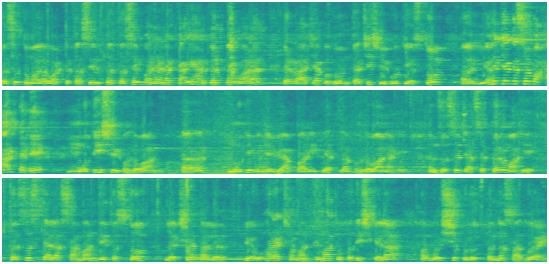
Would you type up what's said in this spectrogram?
तसं तुम्हाला वाटत असेल तर तसंही म्हणायला काही हरकत नाही महाराज. तर राजा भगवंताची विभूती असतो. यह जग सब हट हे मोदी श्री भगवान मोदी म्हणजे व्यापारी यातला भगवान आहे. आणि जसं ज्याचं कर्म आहे तसंच त्याला सामान देत असतो. लक्षात आलं व्यवहाराच्या माध्यमात उपदेश केला. हा वैश्य कुलोत्पन्न साधू आहे.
